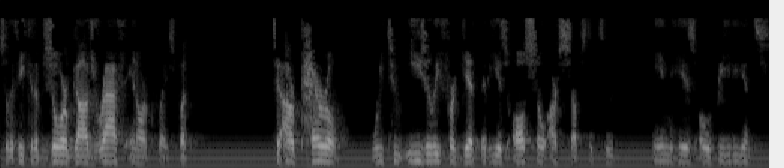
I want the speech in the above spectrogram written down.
So that he could absorb God's wrath in our place. But to our peril, we too easily forget that he is also our substitute in his obedience.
